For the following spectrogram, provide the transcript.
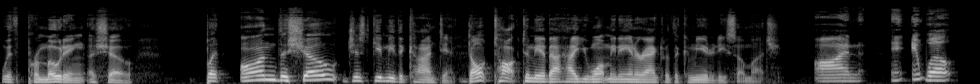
with promoting a show. But on the show, just give me the content. Don't talk to me about how you want me to interact with the community so much. on and, well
